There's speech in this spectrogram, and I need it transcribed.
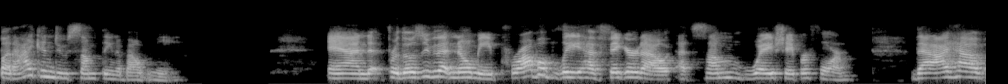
but I can do something about me. And for those of you that know me, probably have figured out at some way, shape, or form that I have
